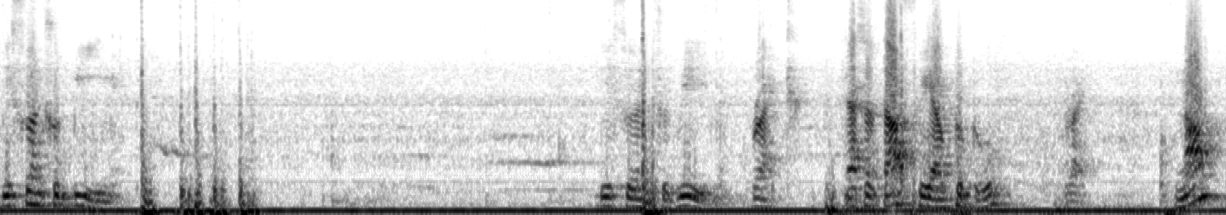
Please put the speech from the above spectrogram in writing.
this one should be email. This one should be email. Right. That's a tough we have to do. Right. Now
